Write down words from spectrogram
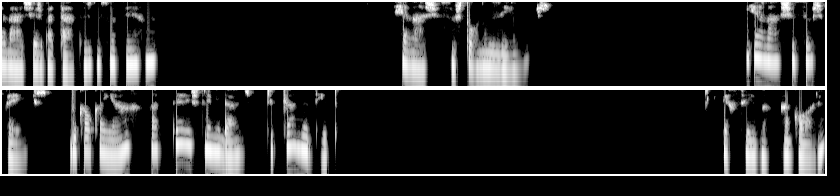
Relaxe as batatas da sua perna. Relaxe os seus tornozelos. E relaxe os seus pés, do calcanhar até a extremidade de cada dedo. Perceba agora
